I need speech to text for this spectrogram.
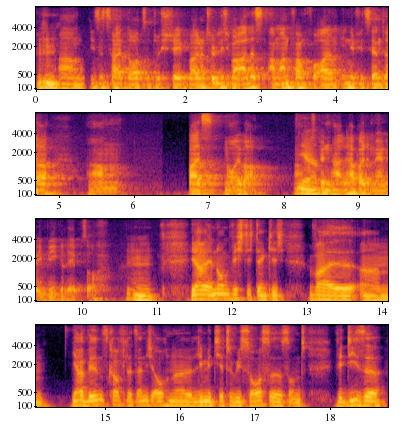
mhm. ähm, diese Zeit dort zu durchstehen. Weil natürlich war alles am Anfang vor allem ineffizienter, ähm, weil es neu war. Ja. Ich bin halt, habe halt im Airbnb gelebt. So. Mhm. Ja, enorm wichtig, denke ich, weil ähm, ja, Willenskraft letztendlich auch eine limitierte Ressource ist und wir diese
